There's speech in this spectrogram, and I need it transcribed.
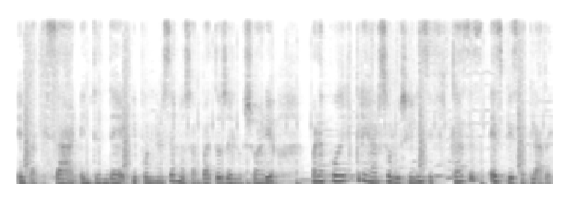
empatizar, entender y ponerse en los zapatos del usuario para poder crear soluciones eficaces es pieza clave.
